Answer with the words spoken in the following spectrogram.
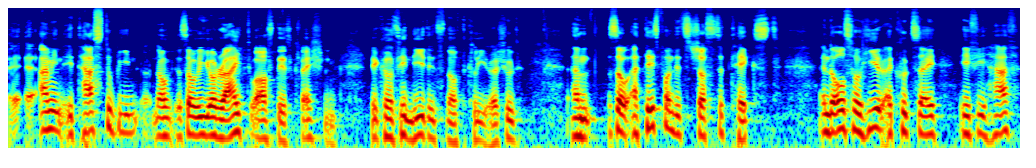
Uh, I mean, it has to be. No, so you're right to ask this question because indeed it's not clear. I should. Um, so at this point, it's just a text, and also here I could say if you have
